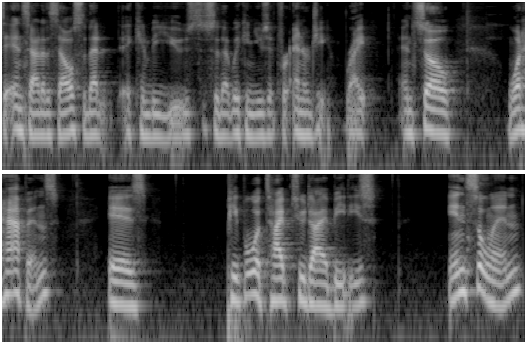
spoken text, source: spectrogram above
to inside of the cell so that it can be used so that we can use it for energy right? And so what happens is people with type 2 diabetes, insulin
